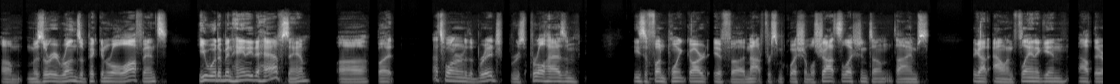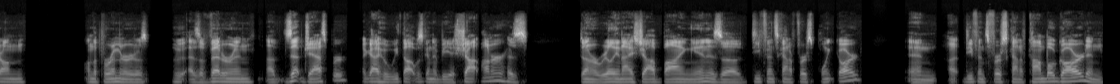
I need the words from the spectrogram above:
Um, Missouri runs a pick and roll offense. He would have been handy to have, Sam. Uh, but that's one under the bridge. Bruce Pearl has him. He's a fun point guard, if uh, not for some questionable shot selection sometimes. They got Allen Flanigan out there on on the perimeter as, who, as a veteran. Uh, Zep Jasper, a guy who we thought was going to be a shot hunter, has done a really nice job buying in as a defense kind of first point guard and defense first kind of combo guard and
